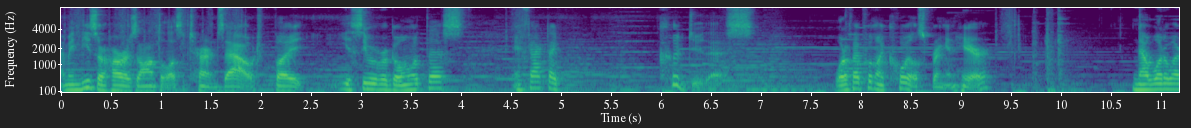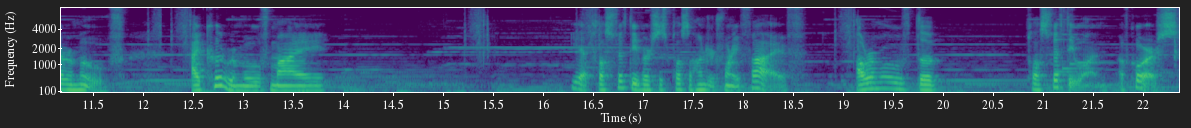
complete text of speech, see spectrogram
I mean, these are horizontal as it turns out, but you see where we're going with this? In fact, I could do this. What if I put my coil spring in here? Now what do I remove? I could remove my... Yeah, plus 50 versus plus 125. I'll remove the plus 51, of course.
